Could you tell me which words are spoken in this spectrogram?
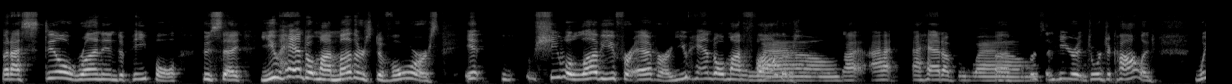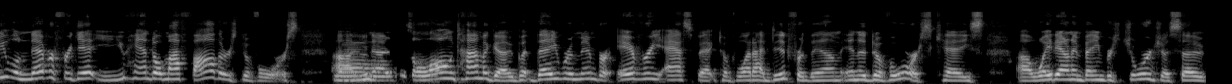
but I still run into people who say, "You handle my mother's divorce. It, she will love you forever. You handle my father's." Wow. I, I, I, had a, wow. a, person here at Georgia College. We will never forget you. You handle my father's divorce. Wow. Uh, you know, it was a long time ago, but they remember every aspect of what I did for them in a divorce case uh, way down in Bainbridge, Georgia. So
